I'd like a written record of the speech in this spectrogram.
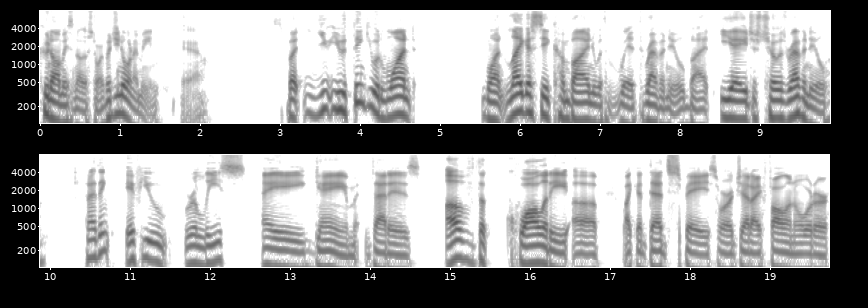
Konami's another story, but you know what I mean yeah but you you think you would want want legacy combined with with revenue, but EA just chose revenue. And I think if you release a game that is of the quality of like a Dead Space or a Jedi Fallen Order,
